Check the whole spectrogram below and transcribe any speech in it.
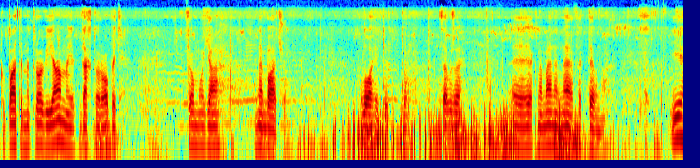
копати метрові ями, як дехто робить, в цьому я не бачу логіки. Тобто це вже, е, як на мене, неефективно. І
